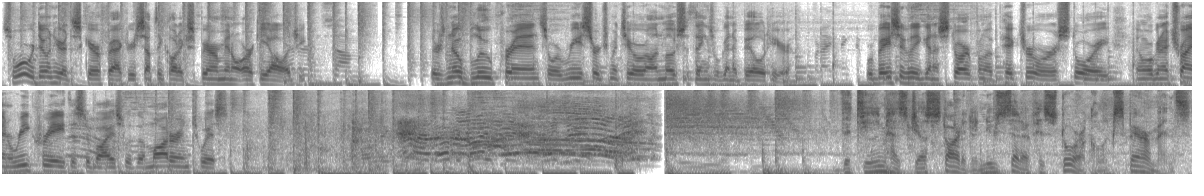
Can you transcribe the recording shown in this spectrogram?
So what we're doing here at the Scare Factory is something called experimental archaeology. There's no blueprints or research material on most of the things we're going to build here. We're basically going to start from a picture or a story, and we're going to try and recreate this device with a modern twist. The team has just started a new set of historical experiments,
